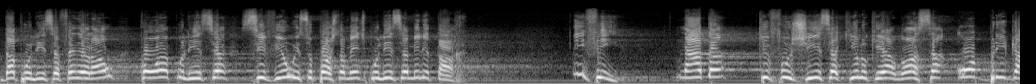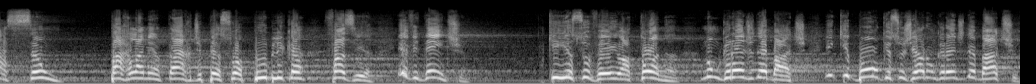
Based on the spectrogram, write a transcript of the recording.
da Polícia Federal com a Polícia Civil e supostamente Polícia Militar. Enfim, nada que fugisse aquilo que é a nossa obrigação parlamentar de pessoa pública fazer. Evidente que isso veio à tona num grande debate. E que bom que isso gera um grande debate.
